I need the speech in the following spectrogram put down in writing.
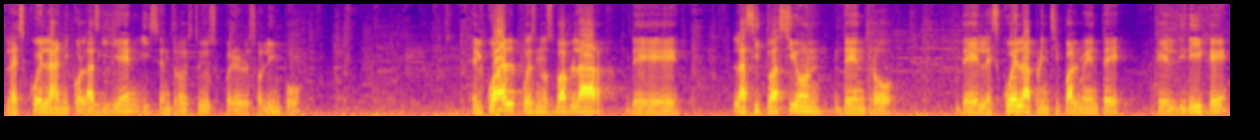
la escuela Nicolás Guillén y Centro de Estudios Superiores Olimpo, el cual pues nos va a hablar de la situación dentro de la escuela principalmente que él dirige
